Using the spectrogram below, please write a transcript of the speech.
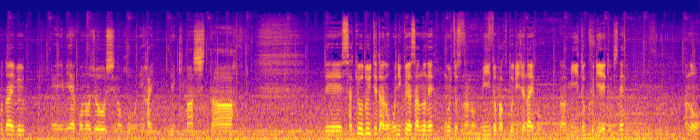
もうだいぶ、えー、都城市の方に入ってきました。で先ほど言ってたあのお肉屋さんのねもう一つのあのミートファクトリーじゃない方がミートクリエイトですね。あの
